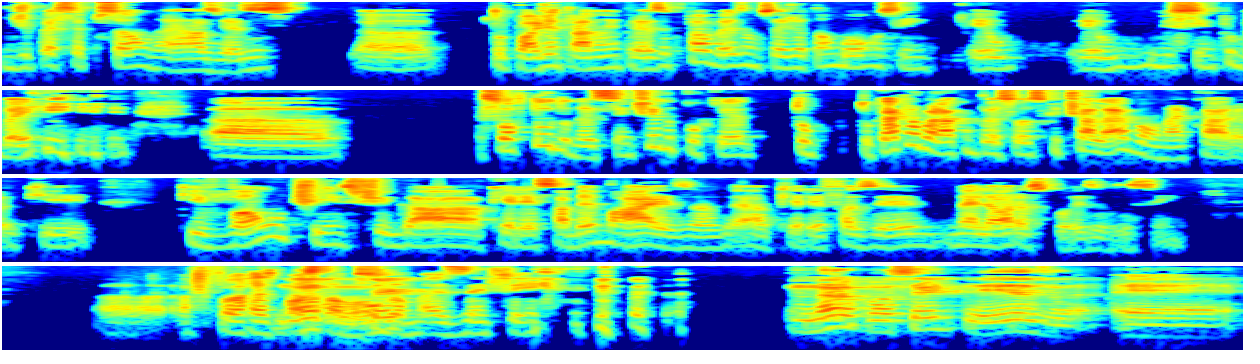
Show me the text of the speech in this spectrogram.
de percepção, né? Às vezes uh, tu pode entrar numa empresa que talvez não seja tão bom assim. Eu, eu me sinto bem uh, sortudo nesse sentido, porque tu, tu quer trabalhar com pessoas que te elevam, né, cara? Que, que vão te instigar a querer saber mais, a, a querer fazer melhor as coisas, assim. Uh, acho que foi uma resposta não, longa, mas enfim. não, com certeza. É,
